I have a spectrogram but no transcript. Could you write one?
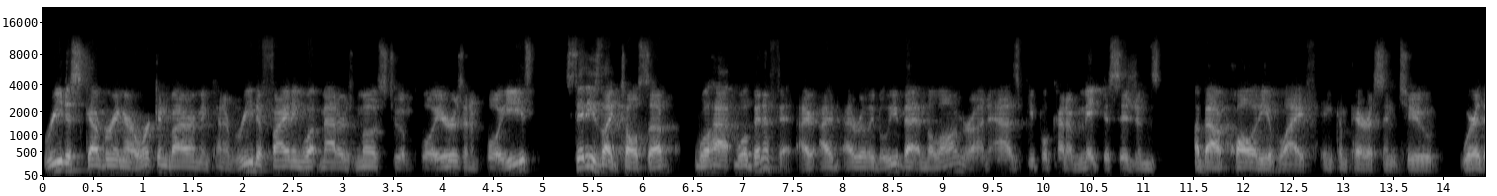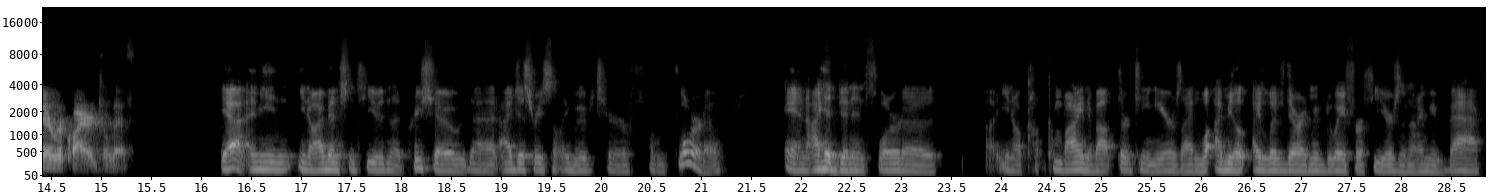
rediscovering our work environment, kind of redefining what matters most to employers and employees, cities like Tulsa will have will benefit. I, I, I really believe that in the long run as people kind of make decisions about quality of life in comparison to where they're required to live. Yeah, I mean, you know, I mentioned to you in the pre-show that I just recently moved here from Florida, and I had been in Florida, uh, you know, co- combined about 13 years. I I mean, I lived there. I moved away for a few years, and then I moved back,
